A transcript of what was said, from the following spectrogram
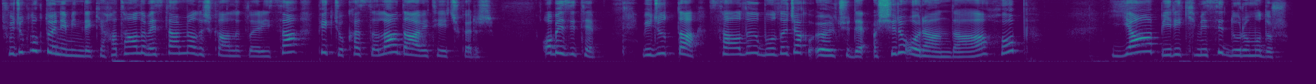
Çocukluk dönemindeki hatalı beslenme alışkanlıkları ise pek çok hastalığa davetiye çıkarır. Obezite vücutta sağlığı bozacak ölçüde aşırı oranda hop yağ birikmesi durumudur.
